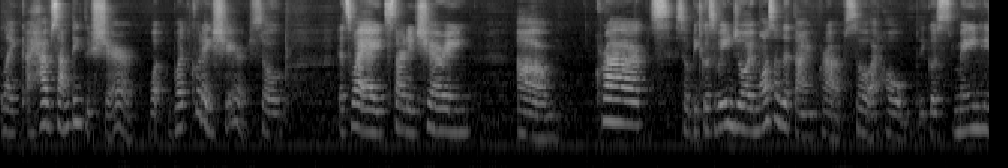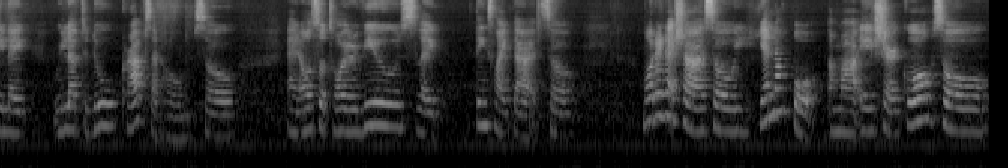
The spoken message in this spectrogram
like I have something to share. What, what could I share? So, that's why I started sharing um, crafts. So because we enjoy most of the time crafts so at home. Because mainly like we love to do crafts at home. So and also toy reviews like things like that. So more na siya so yan lang po ang ma-share ko. So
